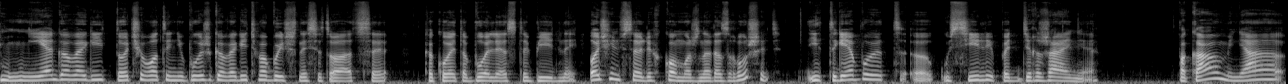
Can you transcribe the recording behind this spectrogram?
Не говорить то, чего ты не будешь говорить в обычной ситуации какой-то более стабильный. Очень все легко можно разрушить. и требует э, усилий поддержания. Пока у меня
